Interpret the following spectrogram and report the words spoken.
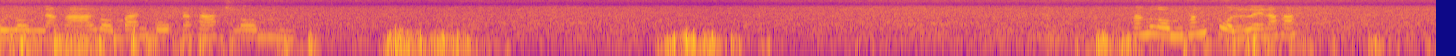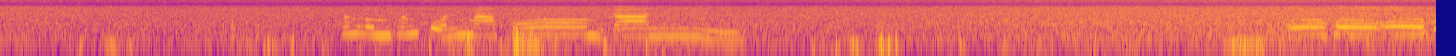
ูลมนะคะ ลมบ้านปุ๊กนะคะ ลม ทั้งลมทั้งฝนเลยนะคะ ทั้งลมทั้งฝนมาพร้อมกัน โอ้โห โอ้โห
